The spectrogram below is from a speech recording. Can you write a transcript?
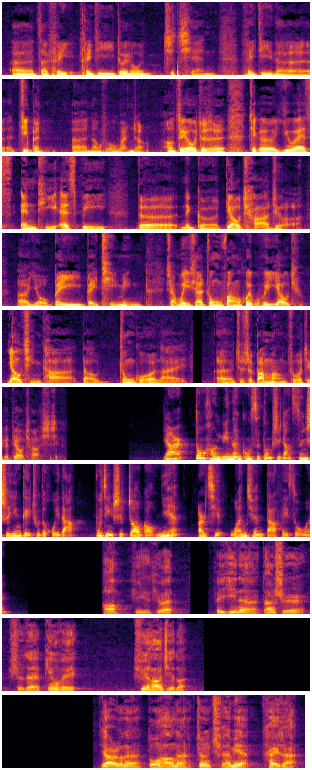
呃，在飞飞机坠落之前，飞机的基本呃能否完整？然后最后就是这个 USNTSB 的那个调查者，呃，有被被提名，想问一下中方会不会要求邀请他到中国来，呃，就是帮忙做这个调查？谢谢。然而，东航云南公司董事长孙世英给出的回答不仅是照稿念，而且完全答非所问。好，谢谢提问。飞机呢，当时是在平飞巡航阶段。第二个呢，东航呢正全面开展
